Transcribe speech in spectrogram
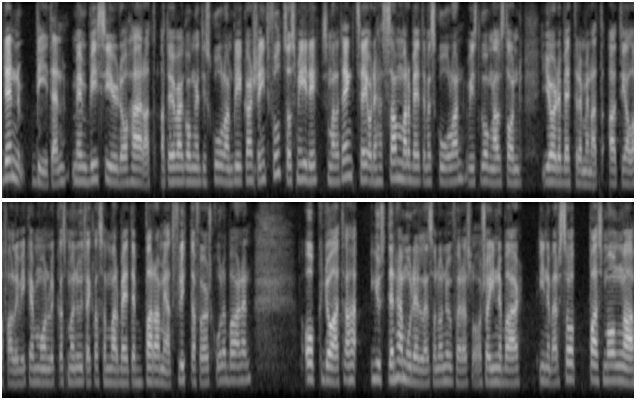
den biten. Men vi ser ju då här att, att övergången till skolan blir kanske inte fullt så smidig som man har tänkt sig och det här samarbetet med skolan, visst gångavstånd gör det bättre men att, att i alla fall i vilken mån lyckas man utveckla samarbete bara med att flytta förskolebarnen. Och då att just den här modellen som de nu föreslår så innebär, innebär så pass många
